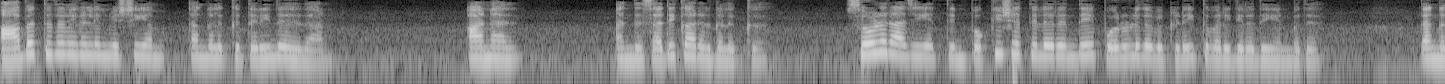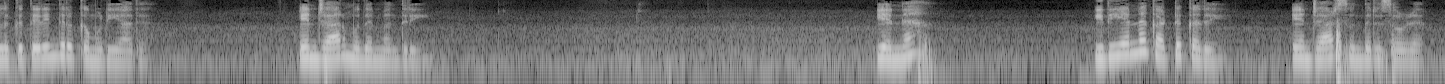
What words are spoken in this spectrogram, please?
ஆபத்துதவிகளின் விஷயம் தங்களுக்கு தெரிந்ததுதான். ஆனால் அந்த சதிகாரர்களுக்கு சோழராஜ்யத்தின் பொக்கிஷத்திலிருந்தே பொருளுதவி கிடைத்து வருகிறது என்பது தங்களுக்கு தெரிந்திருக்க முடியாது என்றார் முதன் மந்திரி. என்ன? இது என்ன கட்டுக்கதை? என்றார் சுந்தர சோழர்.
